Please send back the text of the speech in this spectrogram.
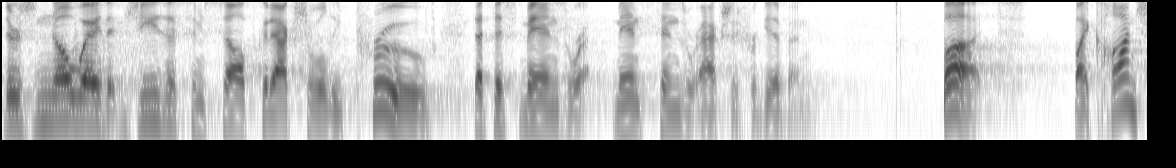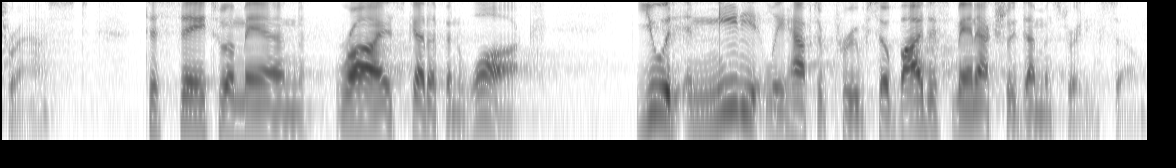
there's no way that Jesus himself could actually prove that this man's, were, man's sins were actually forgiven. But by contrast, to say to a man, rise, get up, and walk, you would immediately have to prove so by this man actually demonstrating so.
